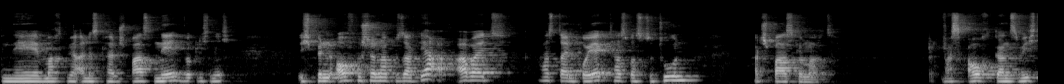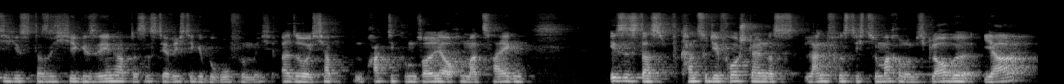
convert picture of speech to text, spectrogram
nee, macht mir alles keinen Spaß. Nee, wirklich nicht. Ich bin aufgestanden und habe gesagt, ja, Arbeit, hast dein Projekt, hast was zu tun, hat Spaß gemacht. Was auch ganz wichtig ist, dass ich hier gesehen habe, das ist der richtige Beruf für mich. Also ich habe ein Praktikum soll ja auch immer zeigen, ist es das, kannst du dir vorstellen, das langfristig zu machen? Und ich glaube, ja,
